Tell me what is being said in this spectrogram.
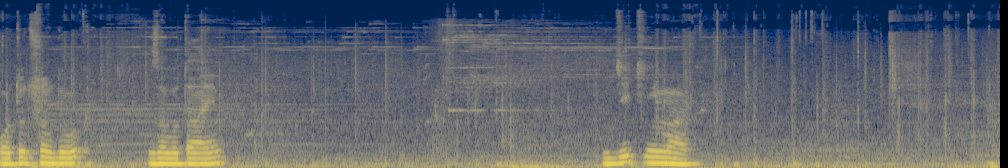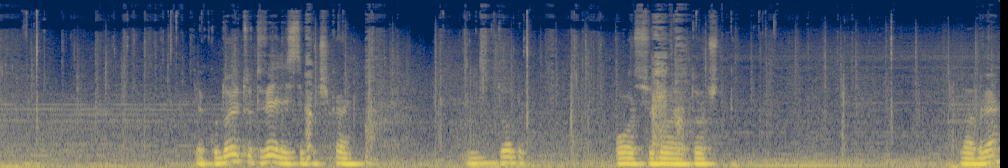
О, тут сундук. Залутаємо. Дикий маг. Я куди я тут вилізти? Почекай. Добре. О, сюди я точно. Добре.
